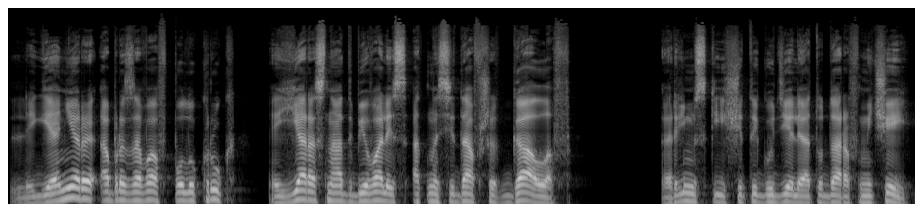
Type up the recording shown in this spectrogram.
Легионеры, образовав полукруг, яростно отбивались от наседавших галлов. Римские щиты гудели от ударов мечей.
